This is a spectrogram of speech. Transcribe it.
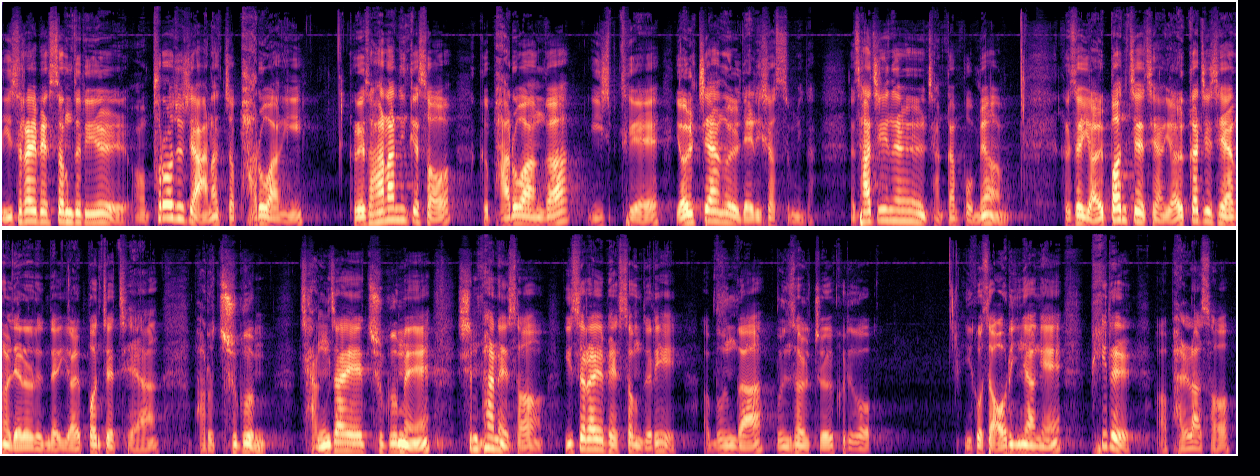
이스라엘 백성들을 어, 풀어주지 않았죠 바로 왕이. 그래서 하나님께서 그 바로 왕과 이집트에 열 재앙을 내리셨습니다. 사진을 잠깐 보면 그래서 열 번째 재앙, 열 가지 재앙을 내렸는데 열 번째 재앙 바로 죽음, 장자의 죽음의 심판에서 이스라엘 백성들이 문과 문설줄 그리고 이곳에 어린 양의 피를 어, 발라서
